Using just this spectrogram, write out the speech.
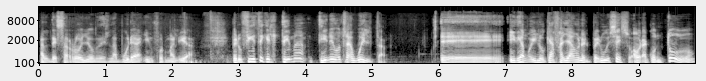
al desarrollo desde la pura informalidad. Pero fíjate que el tema tiene otra vuelta. Eh, y digamos, y lo que ha fallado en el Perú es eso. Ahora, con todo,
